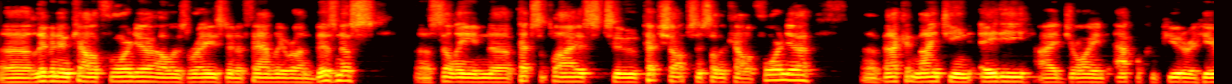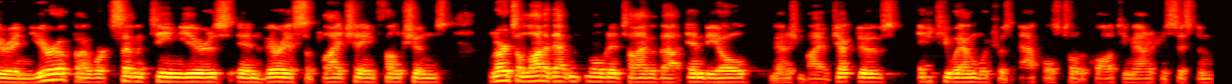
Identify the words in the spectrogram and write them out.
Uh, living in California, I was raised in a family-run business, uh, selling uh, pet supplies to pet shops in Southern California. Uh, back in 1980, I joined Apple Computer here in Europe. I worked 17 years in various supply chain functions, learned a lot at that moment in time about MBO, management by objectives, AQM, which was Apple's total quality management system,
